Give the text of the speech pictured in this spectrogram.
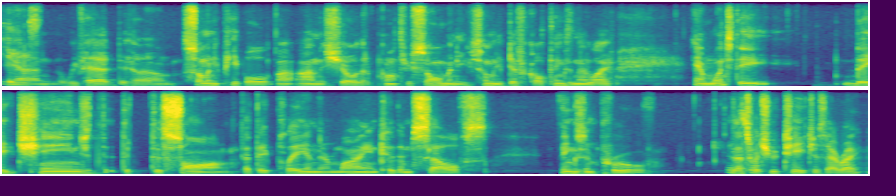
Yes. And we've had um, so many people uh, on the show that have gone through so many, so many difficult things in their life. And once they they change the, the, the song that they play in their mind to themselves, things improve. That's, That's right. what you teach, is that right?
